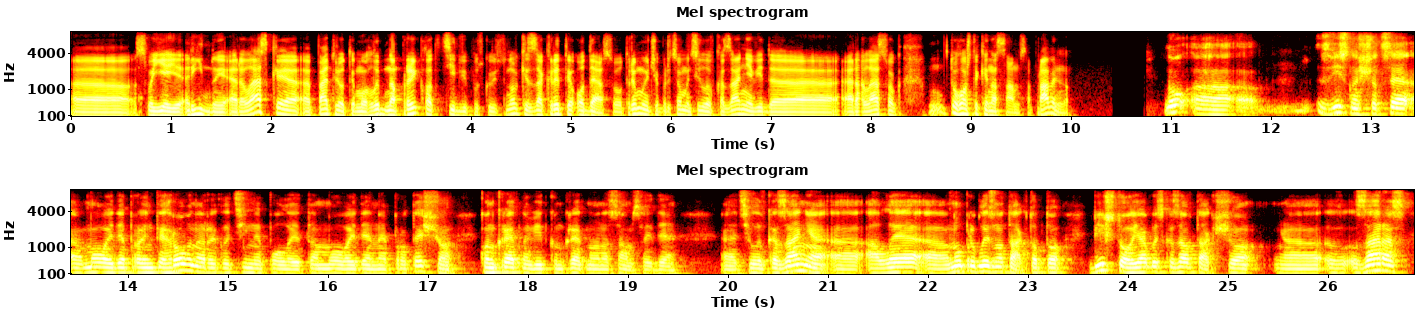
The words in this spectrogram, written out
е, своєї рідної РЛСки е, Петріоти могли б, наприклад, ці дві пускові установки закрити Одесу, отримуючи при цьому ціле вказання від е, РЛСок того ж таки на самса. Правильно? Ну а, звісно, що це е, мова йде про інтегроване регуляційне поле. Там мова йде не про те, що конкретно від конкретного насамса йде е, ціле вказання, е, але е, ну приблизно так. Тобто, більш того, я би сказав так, що зараз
